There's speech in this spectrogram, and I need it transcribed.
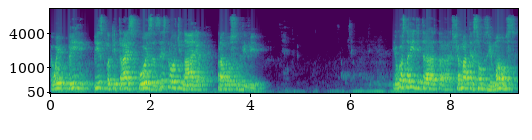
é uma epístola que traz coisas extraordinárias para nosso viver. Eu gostaria de chamar a atenção dos irmãos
